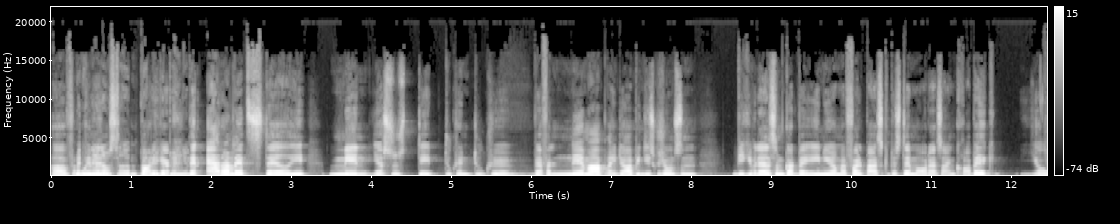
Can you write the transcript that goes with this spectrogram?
of Men women's den body hair. opinion. Den er der lidt stadig, men jeg synes, det, du, kan, du kan i hvert fald nemmere bringe det op i en diskussion sådan, vi kan vel alle sammen godt være enige om, at folk bare skal bestemme over deres egen krop, ikke? Jo.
